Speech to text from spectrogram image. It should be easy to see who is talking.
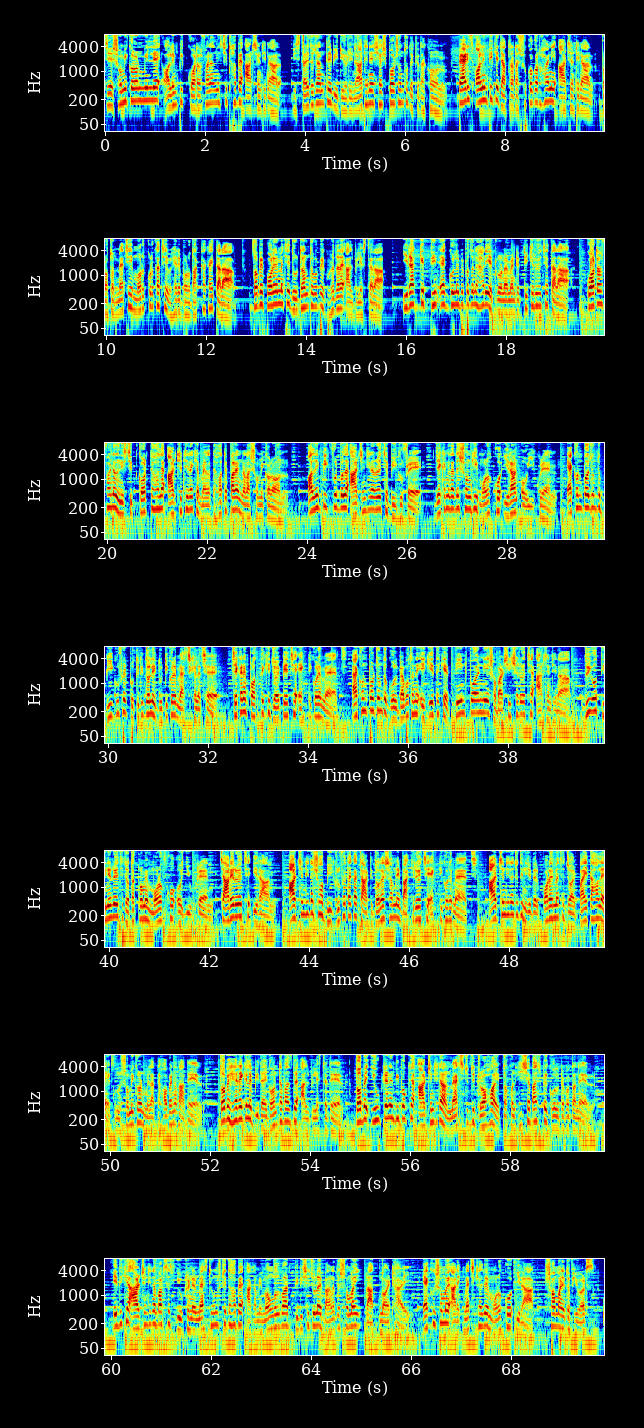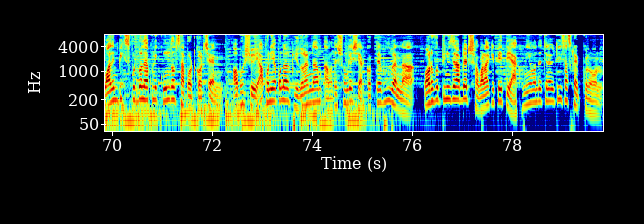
Speaker 1: যে সমীকরণ মিললে অলিম্পিক কোয়ার্টার ফাইনাল নিশ্চিত হবে আর্জেন্টিনার। বিস্তারিত জানতে ভিডিওটি না টেনে শেষ পর্যন্ত দেখতে থাকুন। প্যারিস অলিম্পিকে যাত্রাটা সুখকর হয়নি আর্জেন্টিনার। প্রথম ম্যাচে মরক্কোর কাছে হেরে বড় ধাক্কা খায় তারা। তবে পরের ম্যাচে দুর্দান্তভাবে ঘুরে দাঁড়ায় আলবিলেস্তেরা ইরাককে তিন এক গোলের ব্যবধানে হারিয়ে টুর্নামেন্টে টিকে রয়েছে তারা। কোয়ার্টার ফাইনাল নিশ্চিত করতে হলে আর্জেন্টিনাকে মেলাতে হতে পারে নানা সমীকরণ। অলিম্পিক ফুটবলে আর্জেন্টিনা রয়েছে বি গ্রুপে, যেখানে তাদের সঙ্গী মরক্কো, ইরান ও ইউক্রেন। এখন পর্যন্ত বি গ্রুপের প্রতিটি দলই দুটি করে ম্যাচ খেলেছে, যেখানে প্রত্যেকেই জয় পেয়েছে একটি করে ম্যাচ। এখন পর্যন্ত গোল ব্যবধানে এগিয়ে থেকে তিন পয়েন্ট নিয়ে সবার শীর্ষে রয়েছে আর্জেন্টিনা। দুই ও তিনে রয়েছে যথাক্রমে মরক্কো ও ইউক্রেন, চারে রয়েছে ইরান। আর্জেন্টিনা সহ বি গ্রুপে থাকা চারটি দলের সামনে বাকি রয়েছে একটি করে ম্যাচ। আর্জেন্টিনা যদি নিজেদের পরের ম্যাচে জয় পায়, তাহলে কোনো সমীকরণ মেলাতে হবে না তাদের। তবে হেরে গেলে বিদায় ঘণ্টা বাজবে আলবিলেস্তেদের তবে ইউক্রেনের বিপক্ষে আর্জেন্টিনার ম্যাচ যদি ড্র হয়, তখন হিসেব আসবে গোল ব্যবধানের। এদিকে আর্জেন্টিনা ভার্সেস ইউক্রেনের ম্যাচটি অনুষ্ঠিত হবে আগামী মঙ্গলবার, তিরিশে জুলাই বাংলাদেশ সময় রাত নয়টায়। একই সময় আরেক ম্যাচ খেলবে মরক্কো, ইরাক। সম্মানিত ভিউয়ার্স অলিম্পিক্স ফুটবলে আপনি কোন দল সাপোর্ট করছেন? অবশ্যই আপনি আপনার প্রিয় দলের নাম আমাদের সঙ্গে শেয়ার করতে ভুলবেন না। পরবর্তী নিউজের আপডেট সবার আগে পেতে এখনই আমাদের চ্যানেলটি সাবস্ক্রাইব করুন।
